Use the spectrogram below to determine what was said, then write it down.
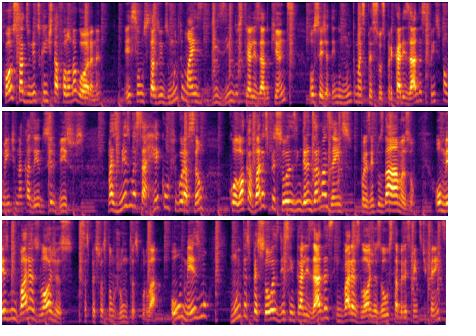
qual é os Estados Unidos que a gente está falando agora, né? Esse é um Estados Unidos muito mais desindustrializado que antes ou seja, tendo muito mais pessoas precarizadas, principalmente na cadeia dos serviços. Mas mesmo essa reconfiguração coloca várias pessoas em grandes armazéns, por exemplo, os da Amazon, ou mesmo em várias lojas, essas pessoas estão juntas por lá, ou mesmo muitas pessoas descentralizadas em várias lojas ou estabelecimentos diferentes,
